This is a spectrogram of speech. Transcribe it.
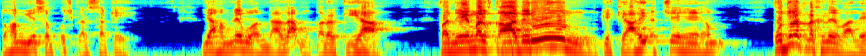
تو ہم یہ سب کچھ کر سکے۔ یا ہم نے وہ اندازہ مقرر کیا۔ فنیم القادرون، کہ کیا ہی اچھے ہیں ہم، قدرت رکھنے والے،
